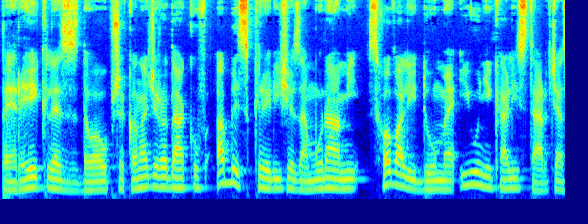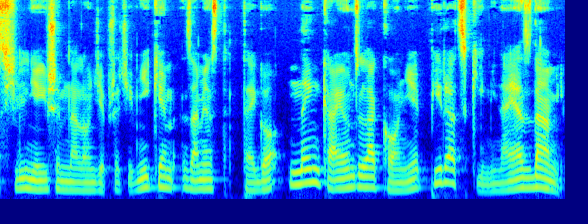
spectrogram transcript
Perykles zdołał przekonać rodaków, aby skryli się za murami, schowali dumę i unikali starcia z silniejszym na lądzie przeciwnikiem, zamiast tego nękając Lakonie pirackimi najazdami.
